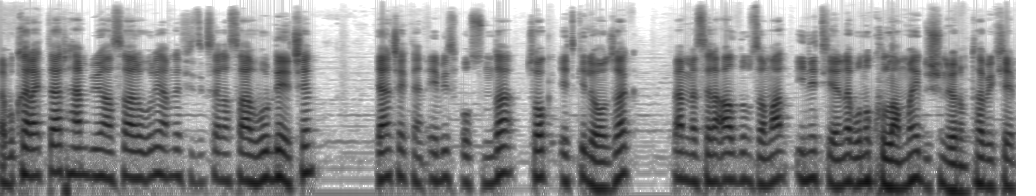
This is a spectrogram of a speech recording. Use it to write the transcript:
bu karakter hem büyü hasarı vuruyor hem de fiziksel hasar vurduğu için gerçekten Abyss boss'unda çok etkili olacak. Ben mesela aldığım zaman init yerine bunu kullanmayı düşünüyorum. Tabii ki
